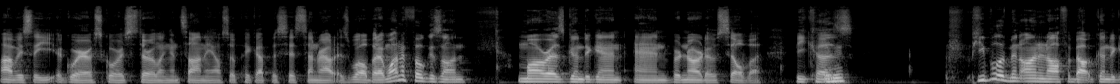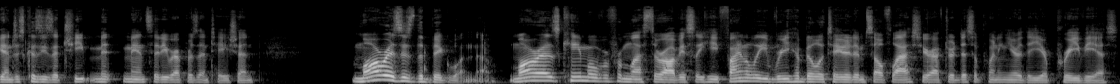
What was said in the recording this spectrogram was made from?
Obviously, Aguero scores. Sterling and Sane also pick up assists on route as well. But I want to focus on Mahrez, Gundogan, and Bernardo Silva because mm-hmm. people have been on and off about Gundogan just because he's a cheap Man City representation. Mahrez is the big one, though. Mahrez came over from Leicester, obviously. He finally rehabilitated himself last year after a disappointing year the year previous.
